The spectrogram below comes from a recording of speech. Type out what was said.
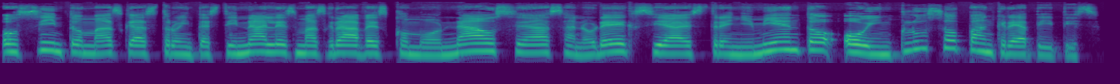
o síntomas gastrointestinales más graves como náuseas, anorexia, estreñimiento o incluso pancreatitis.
